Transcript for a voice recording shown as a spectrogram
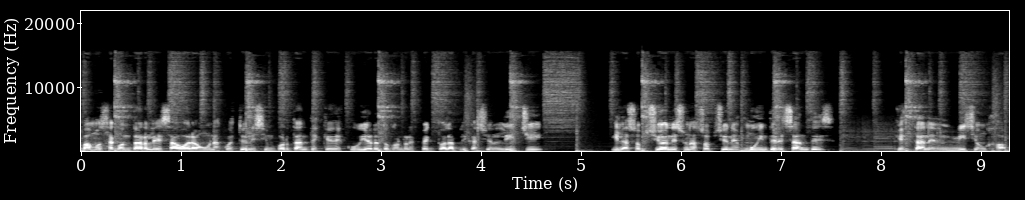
Vamos a contarles ahora unas cuestiones importantes que he descubierto con respecto a la aplicación Litchi y las opciones, unas opciones muy interesantes que están en el Mission Hub.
